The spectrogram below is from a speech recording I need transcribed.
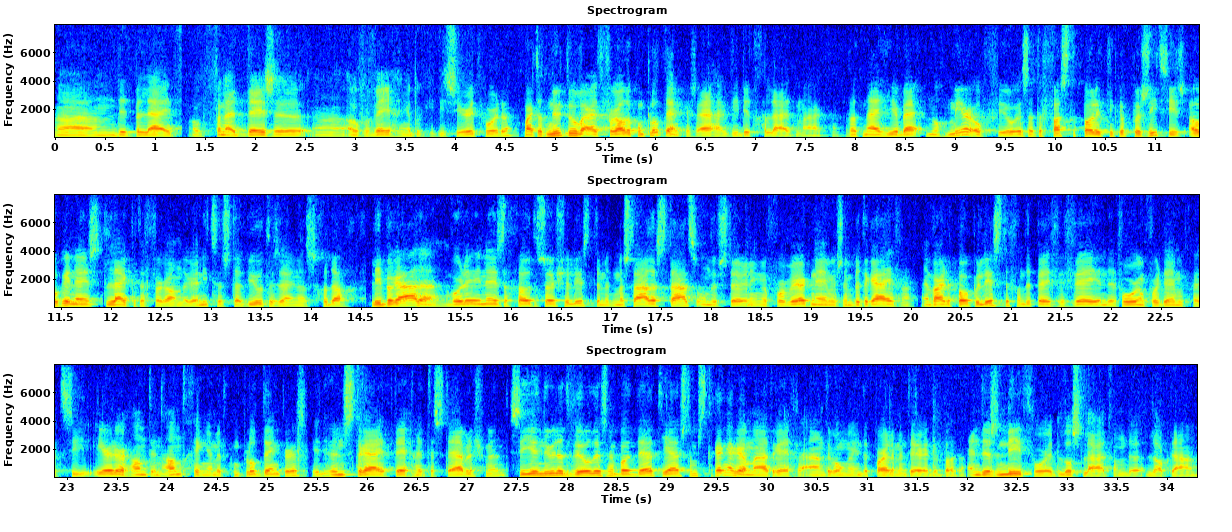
ehm, dit beleid, of vanuit deze uh, overwegingen bekritiseerd worden. Maar tot nu toe waren het vooral de complotdenkers eigenlijk die dit geluid maakten. Wat mij hierbij nog meer opviel, is dat de vaste politieke posities ook ineens lijken te veranderen en niet zo stabiel te zijn als gedacht. Liberalen worden ineens de grote socialisten met massale staatsondersteuningen voor werknemers en bedrijven. En waar de populisten van de PVV en de Forum voor Democratie eerder hand in hand gingen met complotdenkers in hun strijd tegen het establishment, zie je nu dat Wilders en Baudet juist om strengere maatregelen aandrongen in de parlementaire debatten. En dus niet voor het loslaten van de lockdown.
